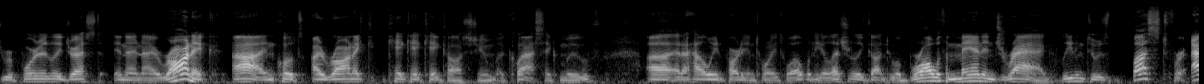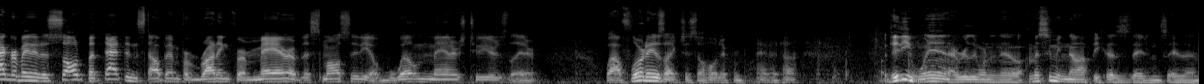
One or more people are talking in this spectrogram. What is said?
reportedly dressed in an ironic, ah, in quotes, ironic KKK costume, a classic move, uh, at a Halloween party in 2012 when he allegedly got into a brawl with a man in drag, leading to his bust for aggravated assault, but that didn't stop him from running for mayor of the small city of Wilton Manors two years later. Wow, Florida is like just a whole different planet, huh? Did he win? I really want to know. I'm assuming not because they didn't say that.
